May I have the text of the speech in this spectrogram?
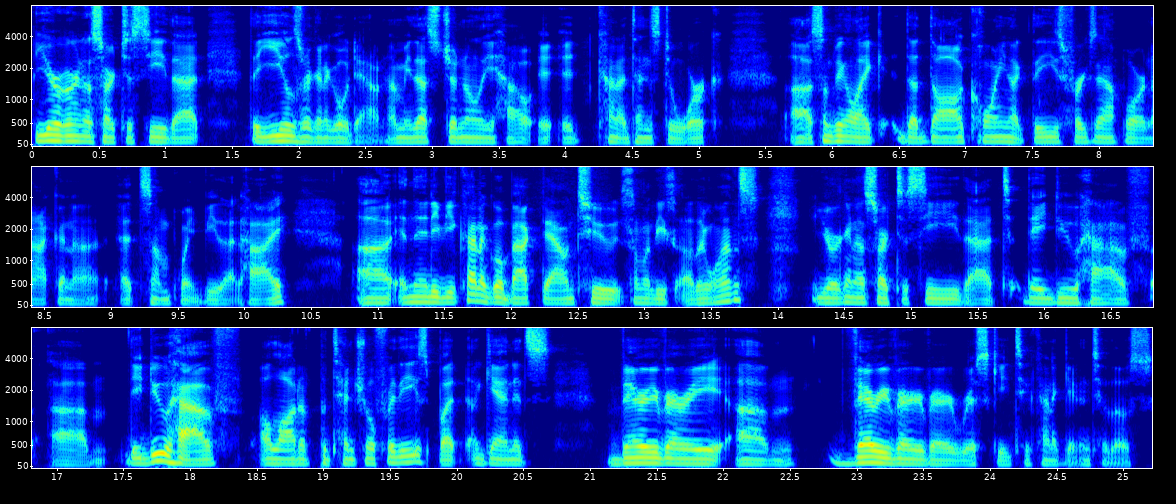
you're going to start to see that the yields are going to go down. I mean, that's generally how it, it kind of tends to work. Uh, something like the dog coin, like these, for example, are not going to at some point be that high. Uh, and then if you kind of go back down to some of these other ones, you're going to start to see that they do have um, they do have a lot of potential for these, but again, it's very very um, very very very risky to kind of get into those.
